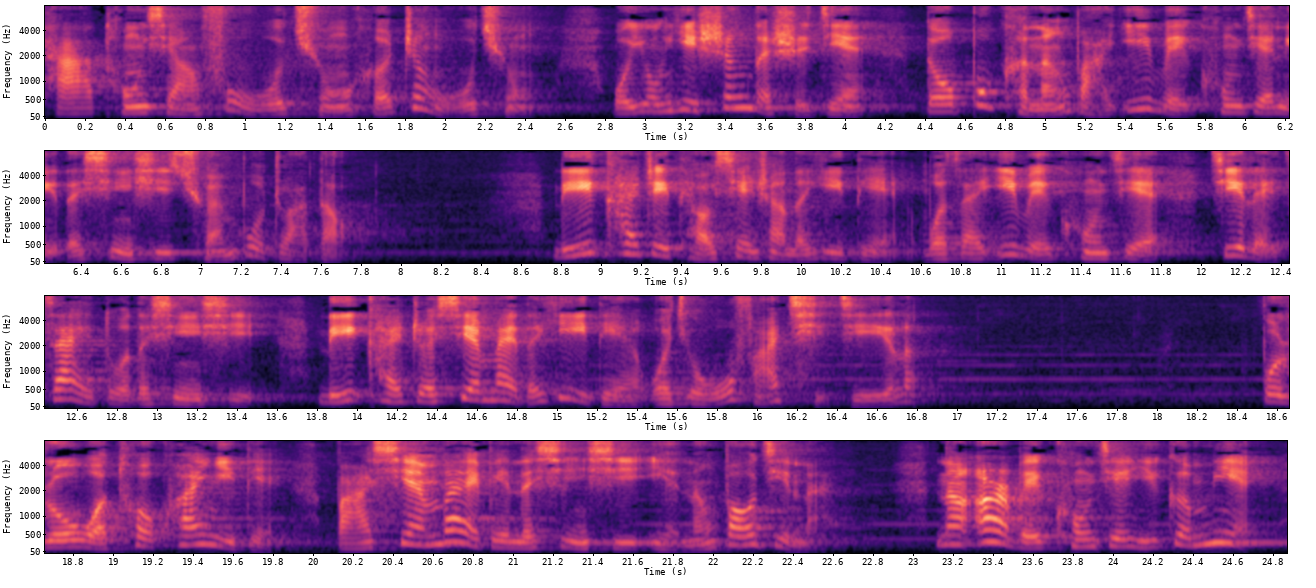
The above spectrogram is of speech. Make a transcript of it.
它通向负无穷和正无穷。我用一生的时间都不可能把一维空间里的信息全部抓到。离开这条线上的一点，我在一维空间积累再多的信息，离开这线外的一点，我就无法企及了。不如我拓宽一点，把线外边的信息也能包进来。那二维空间一个面。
